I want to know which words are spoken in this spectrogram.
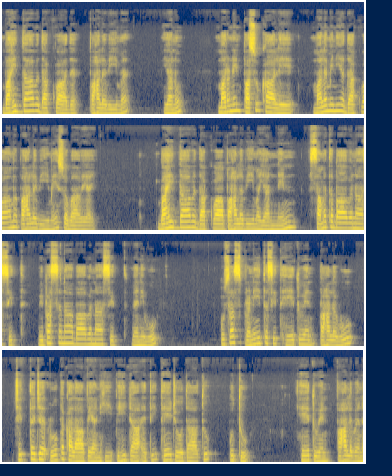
බහිද්ධාව දක්වාද පහළවීම යනු මරණින් පසු කාලයේ මලමිනිය දක්වාම පහළවීමේ ස්වභාවයයි. බහිද්ධාව දක්වා පහළවීම යන්නෙන් සමත භාවනා සිත් විපස්සනා භාවනා සිත් වැනි වූ උසස් ප්‍රනීත සිත් හේතුවෙන් පහළ වූ චිත්තජ රූප කලාපයන්හි පිහිටා ඇති තේජෝ ධාතු උතු හේතුවෙන් පහළවන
